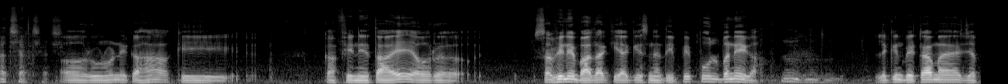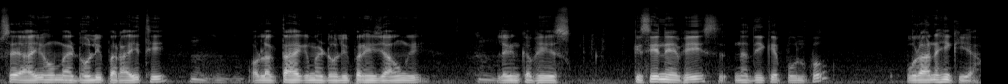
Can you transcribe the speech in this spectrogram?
अच्छा अच्छा अच्छा। और उन्होंने कहा कि काफ़ी नेता आए और सभी ने वादा किया कि इस नदी पे पुल बनेगा। हम्म, हम्म, हम्म। लेकिन बेटा मैं जब से आई हूँ मैं डोली पर आई थी। और लगता है कि मैं डोली पर ही जाऊँगी। लेकिन कभी इस किसी ने भी इस नदी के पुल को पूरा नहीं किया।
